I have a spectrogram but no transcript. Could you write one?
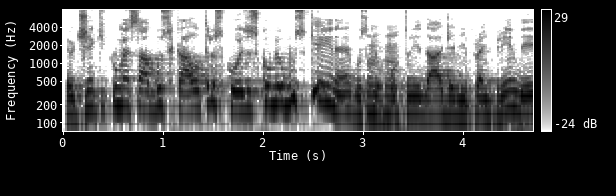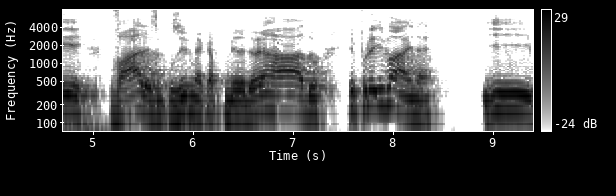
Eu tinha que começar a buscar outras coisas como eu busquei, né? Busquei Uhum. oportunidade ali para empreender, várias inclusive, né, que a primeira deu errado e por aí vai, né? E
